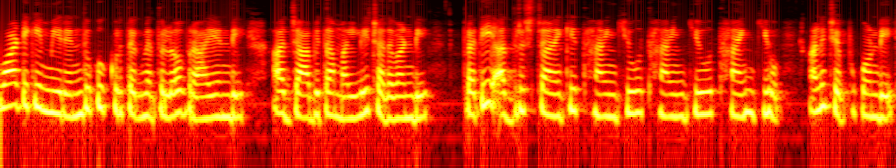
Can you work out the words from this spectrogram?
వాటికి మీరెందుకు కృతజ్ఞతలో వ్రాయండి. ఆ జాబితా మళ్ళీ చదవండి. ప్రతి అదృష్టానికి thank you thank you thank you అని చెప్పుకోండి.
